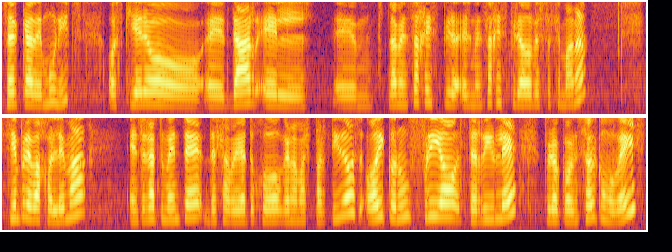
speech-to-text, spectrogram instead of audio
cerca de Múnich, os quiero eh, dar el, em, la mensaje el mensaje inspirador de esta semana, siempre bajo el lema Entrena tu mente, desarrolla tu juego, gana más partidos. Hoy con un frío terrible, pero con sol como veis.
